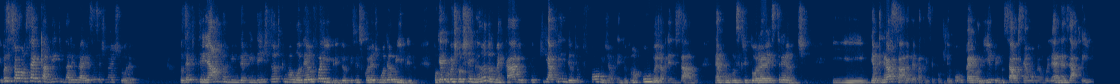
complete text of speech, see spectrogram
E você só consegue estar dentro da livraria se você tiver uma editora. Você trilhar um caminho independente, tanto que o meu modelo foi híbrido, eu fiz uma escolha de modelo híbrido. Porque como eu estou chegando no mercado, eu queria aprender, eu tenho fome de aprender, eu tenho uma curva de aprendizado, né, como escritora estreante. E, e, é muito engraçado até, Patrícia, porque o povo pega o livro e não sabe se é homem ou mulher, né? Zahri,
